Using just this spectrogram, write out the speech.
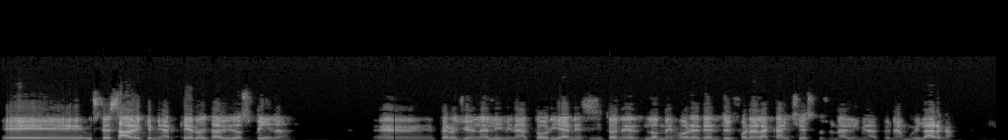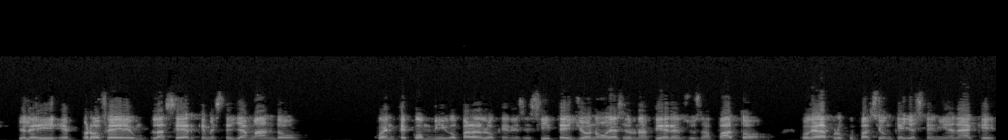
Eh, usted sabe que mi arquero es David Ospina, eh, pero yo en la eliminatoria necesito tener los mejores dentro y fuera de la cancha. Esto es una eliminatoria muy larga. Yo le dije, profe, un placer que me esté llamando. Cuente conmigo para lo que necesite. Yo no voy a hacer una piedra en su zapato porque la preocupación que ellos tenían era que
